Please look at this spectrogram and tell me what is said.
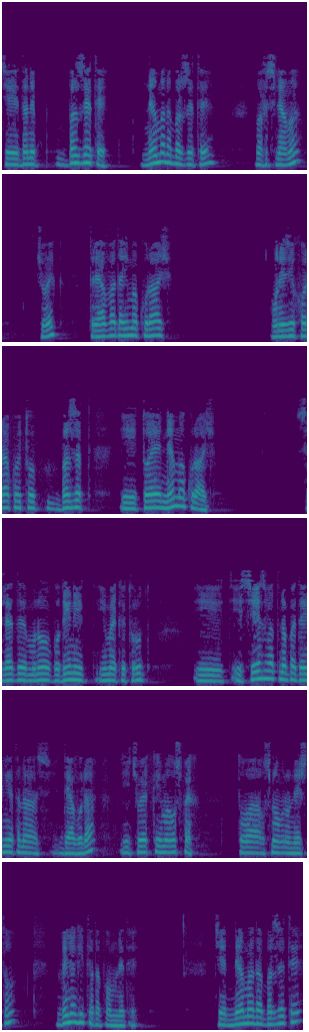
че да не бързете няма да бързете в исляма човек трябва да има кураж. Онези хора които бързат и той няма кураж. След много години имайки труд и изчезват нападенията на дявола и човек има успех. Това основно нещо. Винаги трябва да помнете, че няма да бързете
